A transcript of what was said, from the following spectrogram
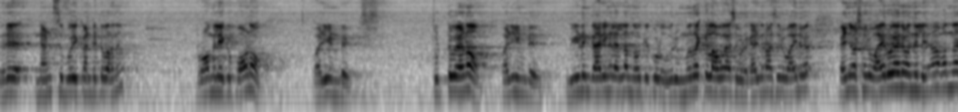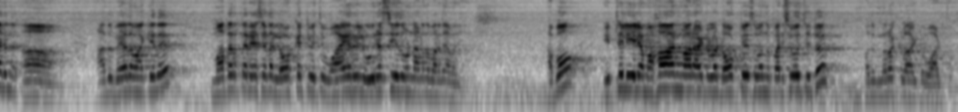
ഇവർ നൺസ് പോയി കണ്ടിട്ട് പറഞ്ഞ് റോമിലേക്ക് പോണോ? വഴിയുണ്ട്. തുട്ട് വേണോ? വഴിയുണ്ട്. വീടും കാര്യങ്ങളെല്ലാം നോക്കിക്കോളൂ. ഒരു മിറക്കിൾ അവകാശം കൂടെ കഴിഞ്ഞ പ്രാവശ്യം ഒരു വയന കഴിഞ്ഞ വർഷം ഒരു വയറുവേദന വന്നില്ലേ? ആ വന്നായിരുന്നു. ആ അത് ഭേദമാക്കിയത് മദർ തെരേസയുടെ ലോക്കറ്റ് വെച്ച് വയറിൽ ഉരസിയതുകൊണ്ടാണെന്ന് പറഞ്ഞാൽ മതി. അപ്പോൾ ഇറ്റലിയിലെ മഹാന്മാരായിട്ടുള്ള ഡോക്ടേഴ്സ് വന്ന് പരിശോധിച്ചിട്ട് അത് മിറക്കിളായിട്ട് വാഴ്ത്തും.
